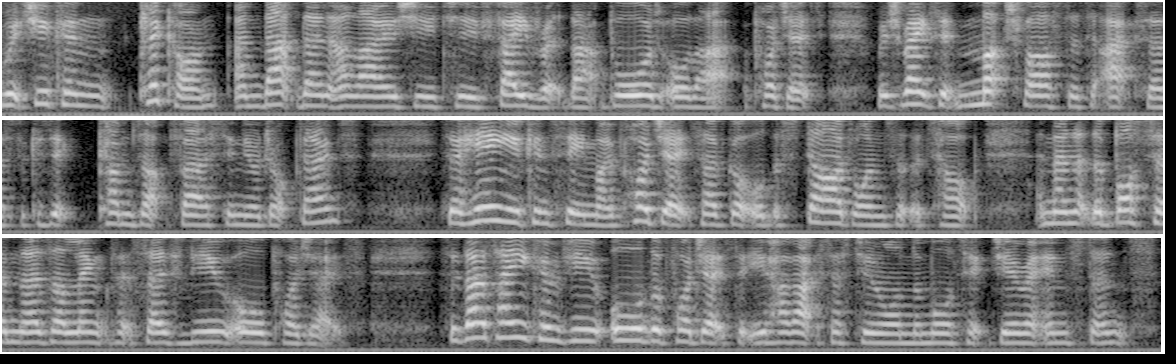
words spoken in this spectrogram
which you can click on and that then allows you to favourite that board or that project which makes it much faster to access because it comes up first in your drop downs. So here you can see my projects, I've got all the starred ones at the top and then at the bottom there's a link that says view all projects. So that's how you can view all the projects that you have access to on the Mautic Jira instance.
